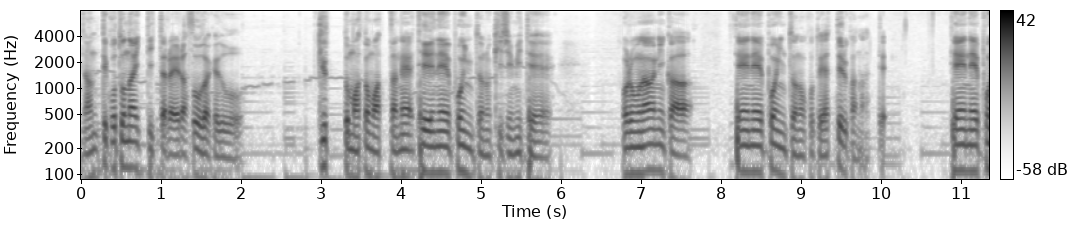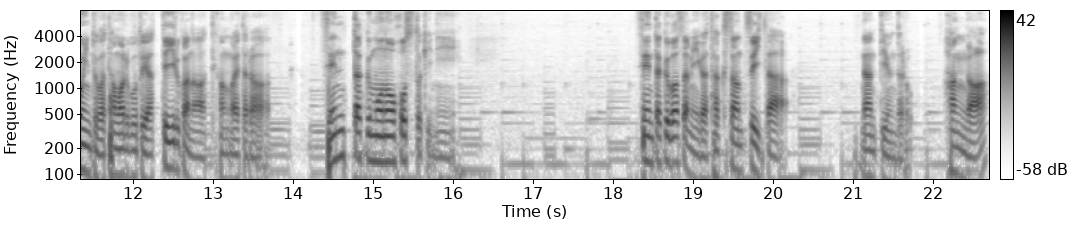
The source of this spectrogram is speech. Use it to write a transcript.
なんてことないって言ったら偉そうだけどギュッとまとまったね丁寧ポイントの記事見て俺も何か丁寧ポイントのことやってるかなって。丁寧ポイントがたまることやっているかなって考えたら洗濯物を干す時に洗濯バサミがたくさんついた何て言うんだろうハンガ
